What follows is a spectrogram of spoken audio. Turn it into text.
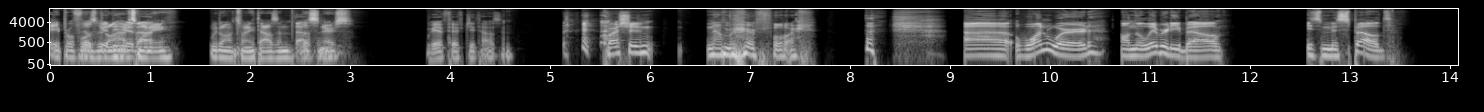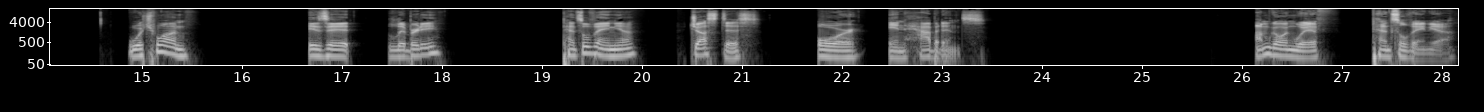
April Fools, we don't have hear that. 20. We don't have 20,000 Thousand. listeners. We have 50,000. Question number four. uh, one word on the Liberty Bell is misspelled. Which one? Is it Liberty, Pennsylvania, Justice, or Inhabitants? I'm going with Pennsylvania.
